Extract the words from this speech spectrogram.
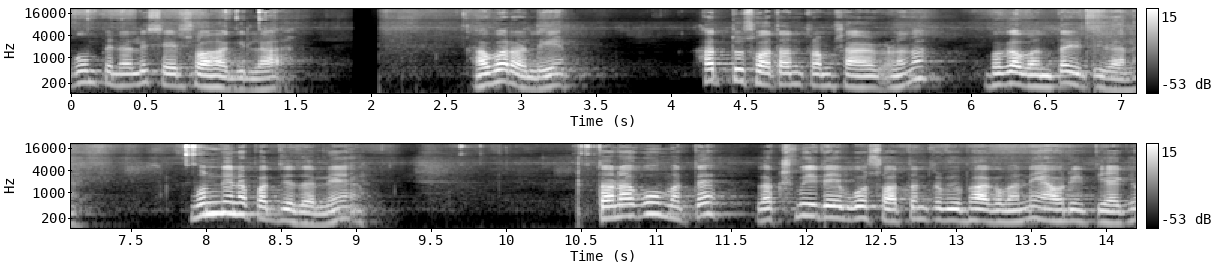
ಗುಂಪಿನಲ್ಲಿ ಸೇರಿಸೋ ಹಾಗಿಲ್ಲ. ಅವರಲ್ಲಿ ಹತ್ತು ಸ್ವಾತಂತ್ರ್ಯಾಂಶಗಳನ್ನು ಭಗವಂತ ಇಟ್ಟಿದ್ದಾನೆ. ಮುಂದಿನ ಪದ್ಯದಲ್ಲಿ ತನಗೂ ಮತ್ತು ಲಕ್ಷ್ಮೀದೇವಿಗೂ ಸ್ವಾತಂತ್ರ್ಯ ವಿಭಾಗವನ್ನು ಯಾವ ರೀತಿಯಾಗಿ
